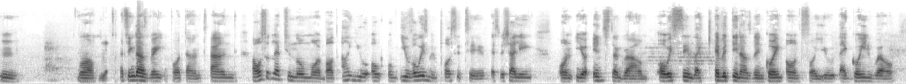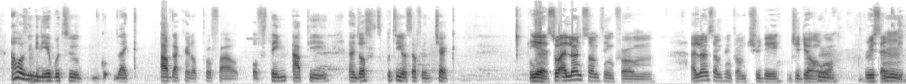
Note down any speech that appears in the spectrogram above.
Mm. Well, I think that's very important, and I also like to know more about how you you've always been positive, especially on your Instagram. Always seemed like everything has been going on for you, like going well. How have you been able to go, like have that kind of profile of staying happy and just putting yourself in check? Yeah. So I learned something from, I learned something from Chude Jideonwo Mm. Recently.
